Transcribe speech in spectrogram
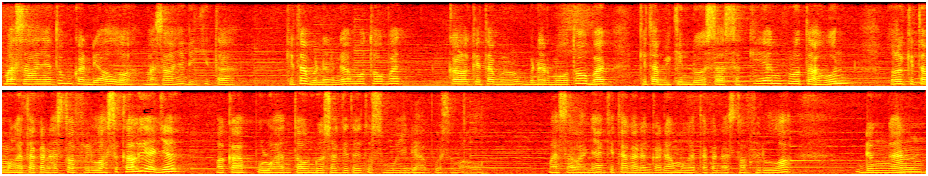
masalahnya itu bukan di Allah masalahnya di kita kita benar nggak mau taubat kalau kita benar mau taubat kita bikin dosa sekian puluh tahun lalu kita mengatakan astagfirullah sekali aja maka puluhan tahun dosa kita itu semuanya dihapus sama Allah masalahnya kita kadang-kadang mengatakan astagfirullah dengan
